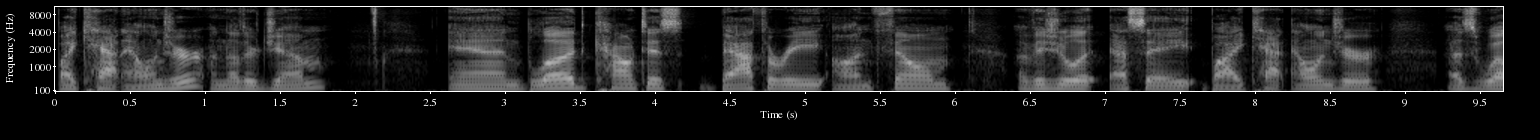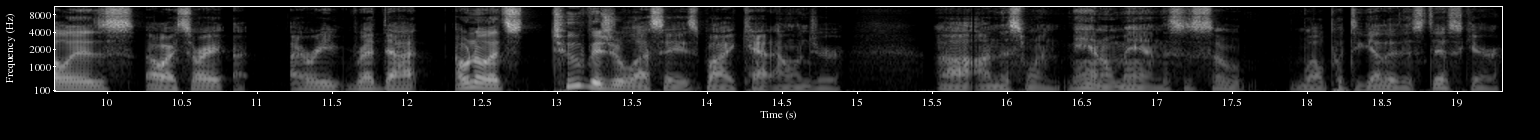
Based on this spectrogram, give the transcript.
by Kat Ellinger, another gem. And Blood Countess Bathory on Film, a visual essay by Kat Ellinger, as well as, oh, I sorry, already read that. Oh no, that's two visual essays by Kat Ellinger uh, on this one. Man, oh man, this is so well put together. This disc here.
